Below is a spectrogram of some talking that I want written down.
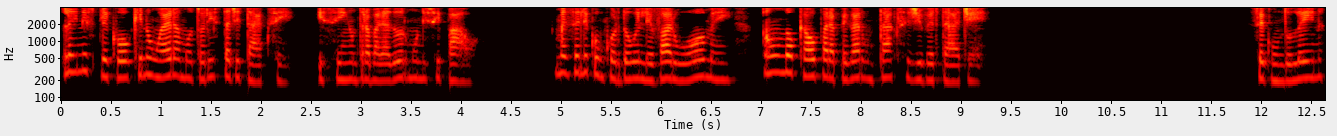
Lane explicou que não era motorista de táxi, e sim um trabalhador municipal. Mas ele concordou em levar o homem a um local para pegar um táxi de verdade. Segundo Lane,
